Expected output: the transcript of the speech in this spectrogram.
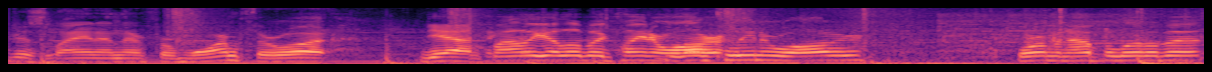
Just laying in there for warmth or what? Yeah, finally get a little bit cleaner water. cleaner water. Warming up a little bit.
